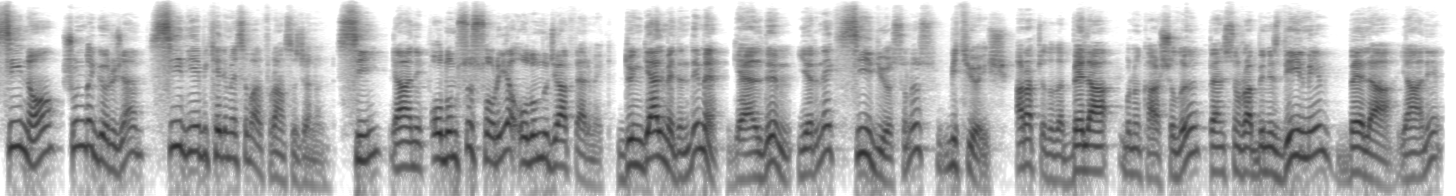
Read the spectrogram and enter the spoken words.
Sino şunu da göreceğim. Si diye bir kelimesi var Fransızcanın. Si yani olumsuz soruya olumlu cevap vermek. Dün gelmedin değil mi? Geldim. Yerine si diyorsunuz. Bitiyor iş. Arapçada da bela bunun karşılığı. Ben sizin Rabbiniz değil miyim? Bela yani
